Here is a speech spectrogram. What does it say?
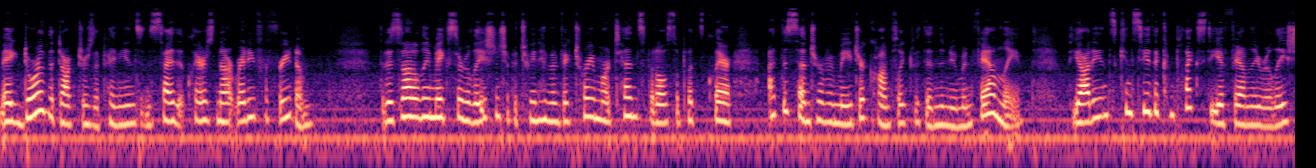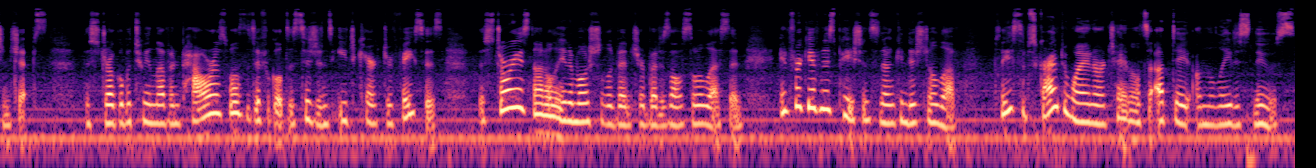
may ignore the doctor's opinions and decide that Claire's not ready for freedom. That it not only makes the relationship between him and Victoria more tense, but also puts Claire at the center of a major conflict within the Newman family. The audience can see the complexity of family relationships, the struggle between love and power, as well as the difficult decisions each character faces. The story is not only an emotional adventure, but is also a lesson in forgiveness, patience, and unconditional love. Please subscribe to Y&R channel to update on the latest news.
